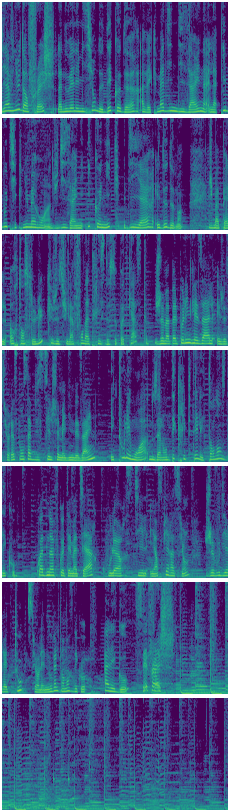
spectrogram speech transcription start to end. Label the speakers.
Speaker 1: Bienvenue dans Fresh, la nouvelle émission de Décodeur avec Madine Design, la e-boutique numéro 1 du design iconique d'hier et de demain. Je m'appelle Hortense Leluc, je suis la fondatrice de ce podcast.
Speaker 2: Je m'appelle Pauline Glézal et je suis responsable du style chez Madine Design.
Speaker 1: Et tous les mois, nous allons décrypter les tendances déco.
Speaker 2: Quoi de neuf côté matière, couleur, style et inspiration? Je vous dirai tout sur les nouvelles tendances déco.
Speaker 1: Allez go, c'est fresh.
